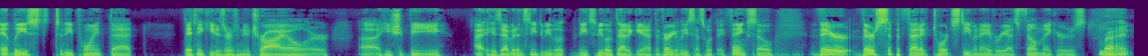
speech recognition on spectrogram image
at least to the point that they think he deserves a new trial or uh, he should be his evidence need to be needs to be looked at again at the very least that's what they think so they're they're sympathetic towards Steven Avery as filmmakers right.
